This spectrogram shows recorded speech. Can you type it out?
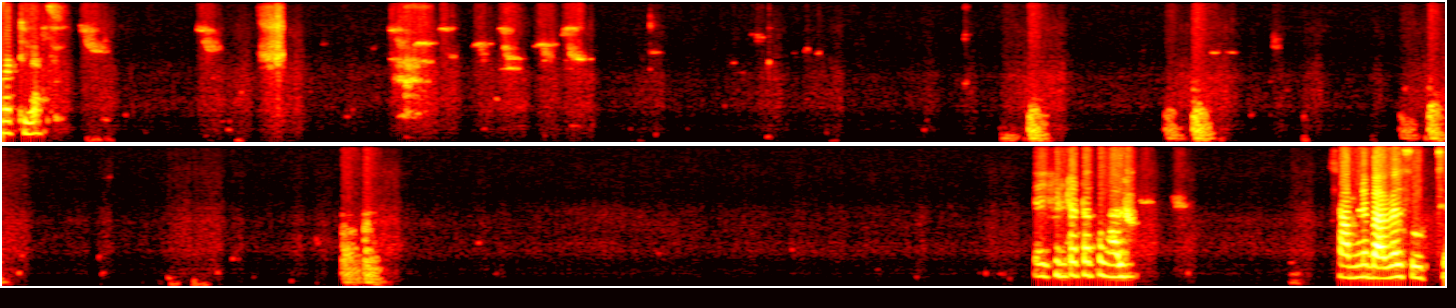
এবার ঠিক আছে। এই ফিল্টারটা তো ভালো। সামনে বাবেলস উঠছে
